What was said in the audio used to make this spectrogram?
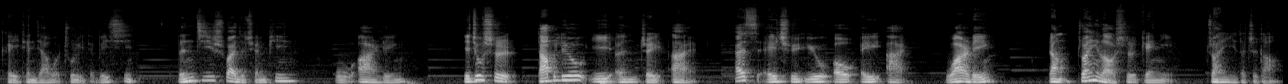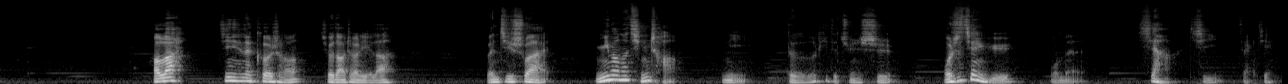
可以添加我助理的微信“文姬帅”的全拼五二零，也就是 W E N J I S H U O A I 五二零，让专业老师给你专业的指导。好了。今天的课程就到这里了，文姬帅，迷茫的情场，你得力的军师，我是剑宇，我们下期再见。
